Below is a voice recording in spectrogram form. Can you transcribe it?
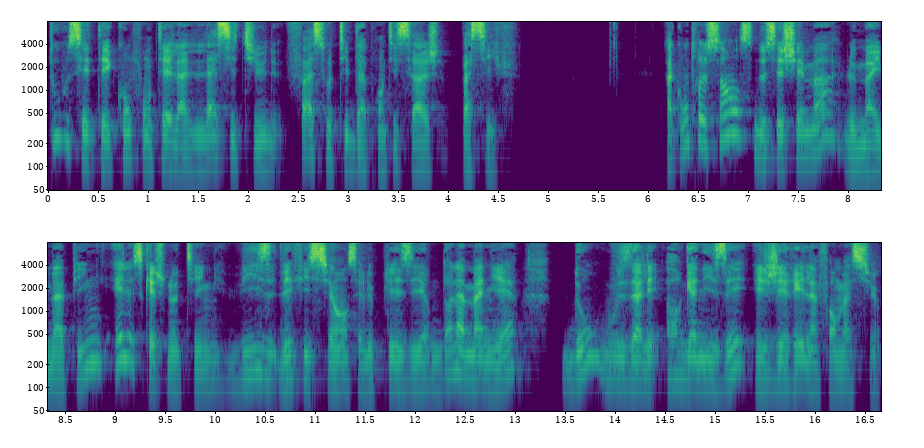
tous été confrontés à la lassitude face au type d'apprentissage passif. À contresens de ces schémas, le mind mapping et le sketchnoting visent l'efficience et le plaisir dans la manière dont vous allez organiser et gérer l'information.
